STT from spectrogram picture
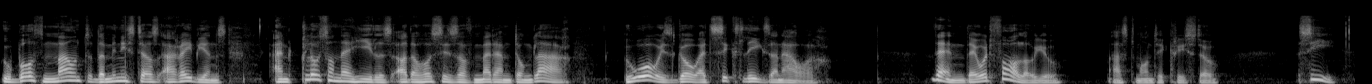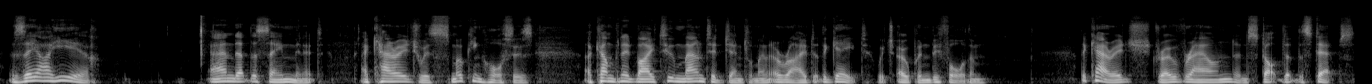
who both mount the minister's Arabians, and close on their heels are the horses of Madame Danglars, who always go at six leagues an hour." "Then they would follow you?" asked Monte Cristo. "See, they are here." And at the same minute a carriage with smoking horses, accompanied by two mounted gentlemen, arrived at the gate, which opened before them. The carriage drove round and stopped at the steps,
